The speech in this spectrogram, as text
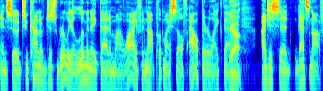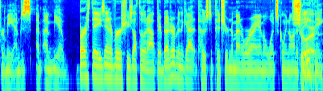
And so to kind of just really eliminate that in my life and not put myself out there like that, Yeah. I just said that's not for me. I'm just I'm, I'm you know birthdays, anniversaries, I'll throw it out there, but I've never been the guy that posts a picture no matter where I am and what's going on, Sure. if anything.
